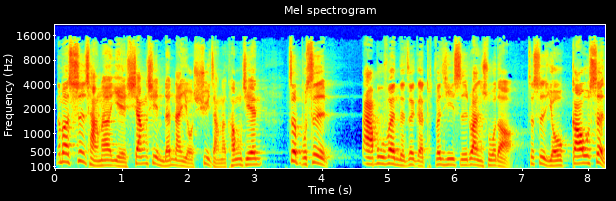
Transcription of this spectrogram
那么市场呢，也相信仍然有续涨的空间。这不是大部分的这个分析师乱说的哦，这是由高盛，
